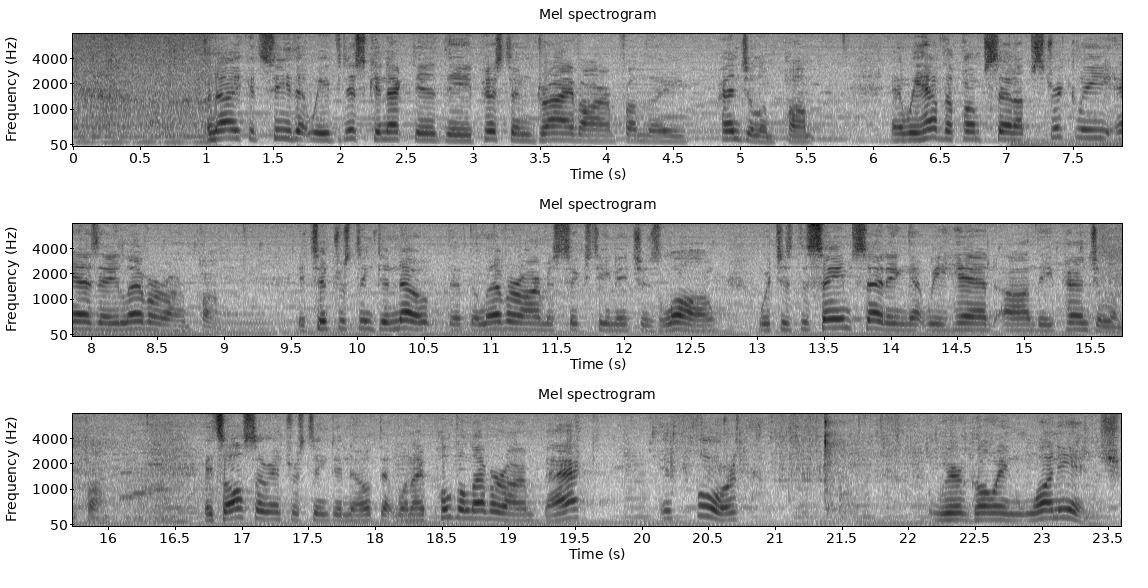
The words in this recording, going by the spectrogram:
And now you can see that we've disconnected the piston drive arm from the pendulum pump, and we have the pump set up strictly as a lever arm pump. It's interesting to note that the lever arm is 16 inches long, which is the same setting that we had on the pendulum pump. It's also interesting to note that when I pull the lever arm back and forth, we're going one inch.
